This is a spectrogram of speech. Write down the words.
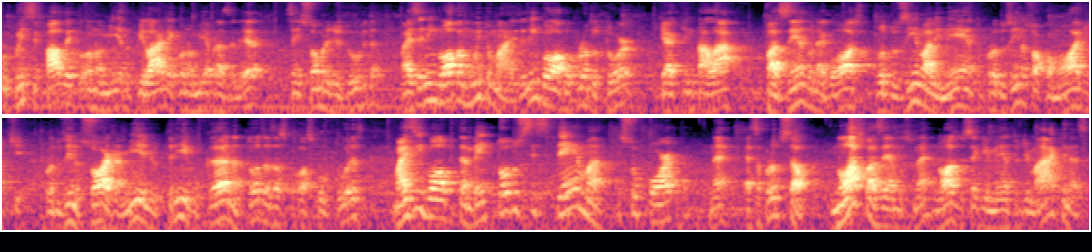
o principal da economia, do pilar da economia brasileira, sem sombra de dúvida, mas ele engloba muito mais. Ele engloba o produtor, que é quem está lá fazendo o negócio, produzindo alimento, produzindo sua commodity, produzindo soja, milho, trigo, cana, todas as, as culturas, mas envolve também todo o sistema que suporta né, essa produção. Nós fazemos, né, nós do segmento de máquinas,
